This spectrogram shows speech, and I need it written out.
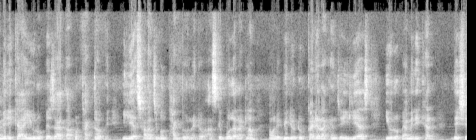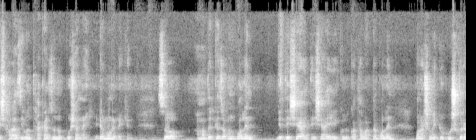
আমেরিকা, ইউরোপে যায়, তারপর থাকতে হবে। ইলিয়াস সারা জীবন থাকবেও না, এটা আজকে বলে রাখলাম। আমার এই ভিডিওটুকু কাটে রাখেন যে ইলিয়াস, ইউরোপ, আমেরিকার দেশে সারা জীবন থাকার জন্য বসা নাই, এটা মনে রাখেন। সো আমাদেরকে যখন বলেন যে দেশে আয় দেশে আয় এগুলো কথাবার্তা বলেন, বলার সময় একটু হুশ করে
